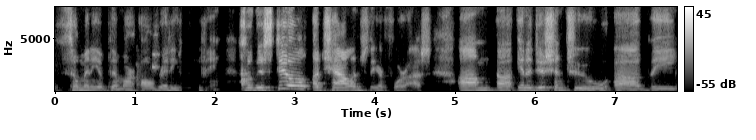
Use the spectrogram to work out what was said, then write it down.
so many of them are already leaving. So there's still a challenge there for us. Um, uh, in addition to the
